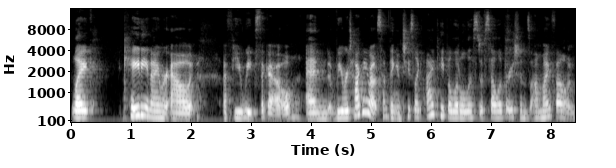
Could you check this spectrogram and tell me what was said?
Like, Katie and I were out a few weeks ago and we were talking about something and she's like i keep a little list of celebrations on my phone.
